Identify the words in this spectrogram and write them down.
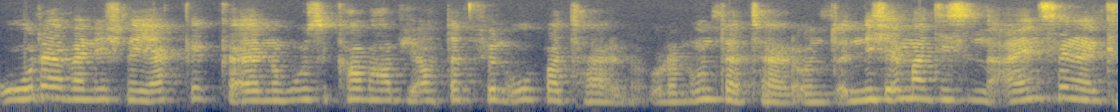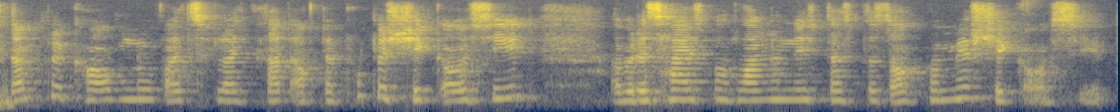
oder wenn ich eine Jacke, äh, eine Hose kaufe, habe ich auch dafür ein Oberteil oder ein Unterteil. Und nicht immer diesen einzelnen Krempel kaufen, nur weil es vielleicht gerade auf der Puppe schick aussieht. Aber das heißt noch lange nicht, dass das auch bei mir schick aussieht.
